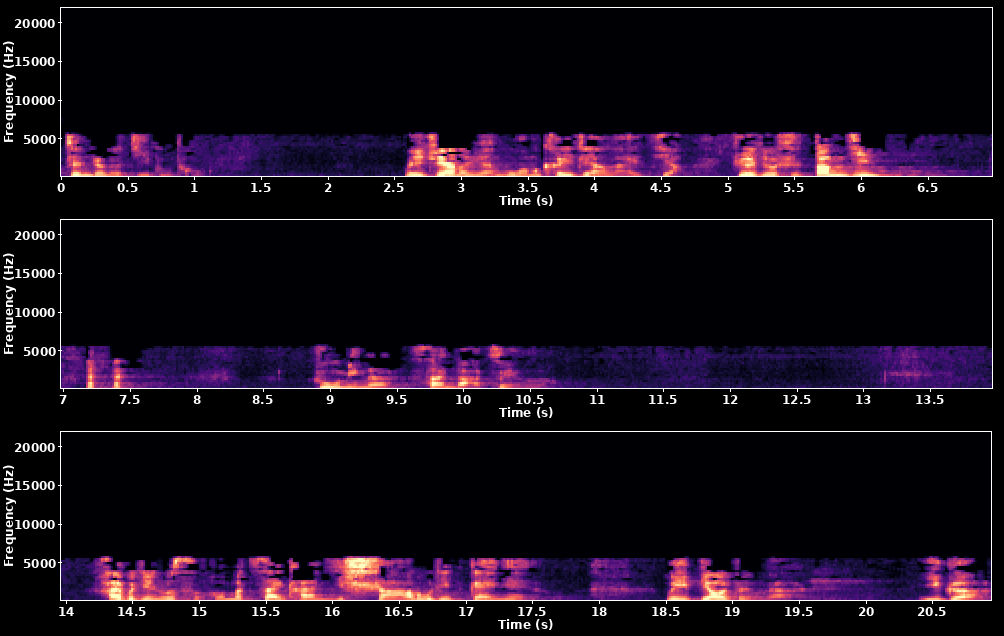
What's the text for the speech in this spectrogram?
真正的基督徒。为这样的缘故，我们可以这样来讲，这就是当今著名的三大罪恶。还不仅如此，我们再看以杀戮这个概念。为标准的一个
